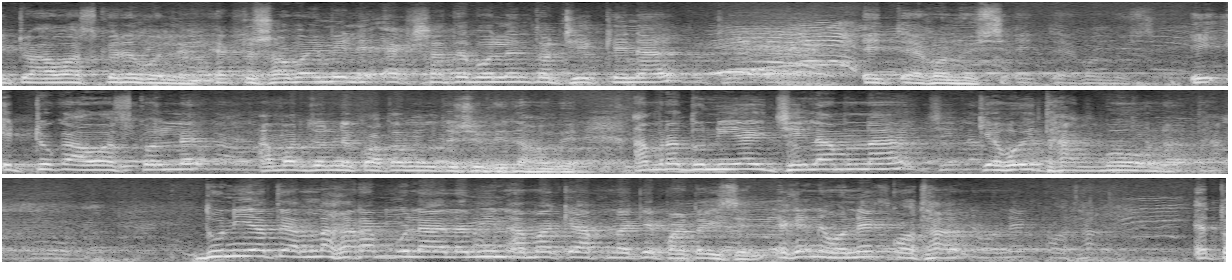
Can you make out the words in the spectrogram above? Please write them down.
একটু আওয়াজ করে বললেন। একটু সবাই মিলে একসাথে বললেন তো ঠিক কিনা? এই তো এখন হয়েছে এই একটুকু আওয়াজ করলে আমার জন্য কথা বলতে সুবিধা হবে। আমরা দুনিয়ায় ছিলাম না কেহই থাকব না। দুনিয়াতে আল্লাহ রাব্বুল আলমিন আমাকে আপনাকে পাঠাইছেন। এখানে অনেক কথা। এত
